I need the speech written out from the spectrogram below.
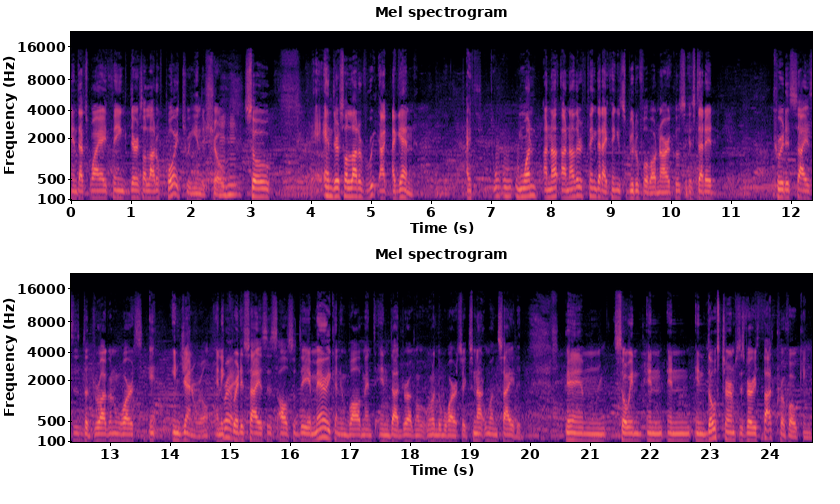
and that's why I think there's a lot of poetry in the show Mhm. so and there's a lot of re- again w- one ano- another thing that I think is beautiful about Narcos is that it criticizes the drug wars in, in general, and it Right. criticizes also the American involvement in the drug war. So it's not one-sided. Um, so in, in, in, in those terms, it's very thought-provoking.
